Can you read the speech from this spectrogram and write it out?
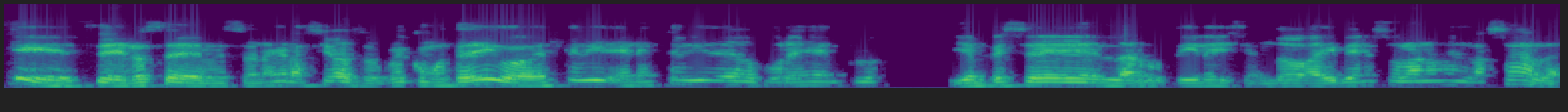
Sí, sí, no sé, me suena gracioso. Pues como te digo, este, en este video, por ejemplo, yo empecé la rutina diciendo, hay venezolanos en la sala,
